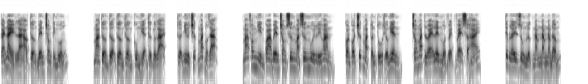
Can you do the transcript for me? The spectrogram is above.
cái này là ảo tưởng bên trong tình huống. Mà tưởng tượng thường thường cùng hiện thực ngược lại, tựa như trước mắt một dạng. Mã phong nhìn qua bên trong xương mặt xương mũi lý hoan, còn có trước mặt tuấn tú thiếu niên, trong mắt lóe lên một vệt vẻ sợ hãi. Tiếp lấy dùng lực năm năm năm đấm.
